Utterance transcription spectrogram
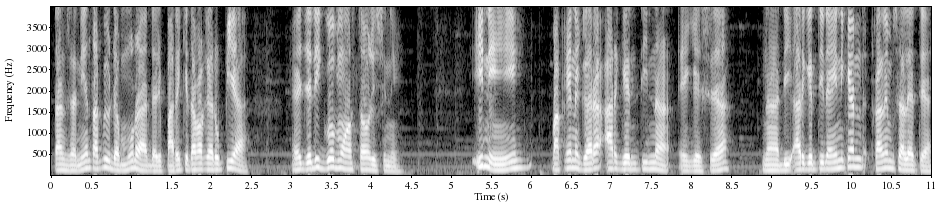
Tanzania tapi udah murah dari pari kita pakai rupiah. Ya jadi gue mau ngasih tahu di sini. Ini pakai negara Argentina ya guys ya. Nah di Argentina ini kan kalian bisa lihat ya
